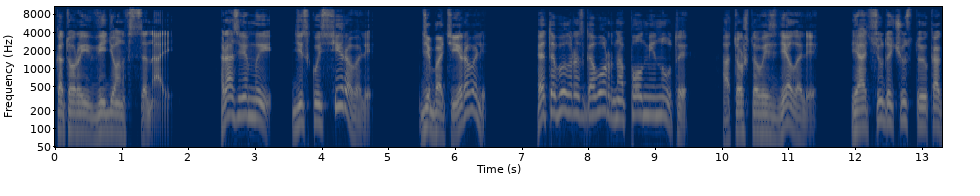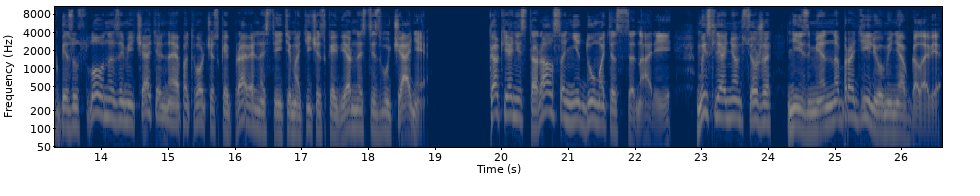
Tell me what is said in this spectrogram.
который введен в сценарий. Разве мы дискуссировали? Дебатировали? Это был разговор на полминуты, а то, что вы сделали, я отсюда чувствую как безусловно замечательное по творческой правильности и тематической верности звучание. Как я ни старался не думать о сценарии, мысли о нем все же неизменно бродили у меня в голове.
